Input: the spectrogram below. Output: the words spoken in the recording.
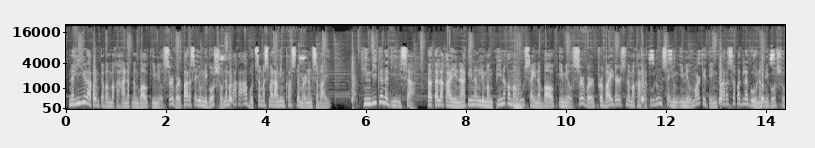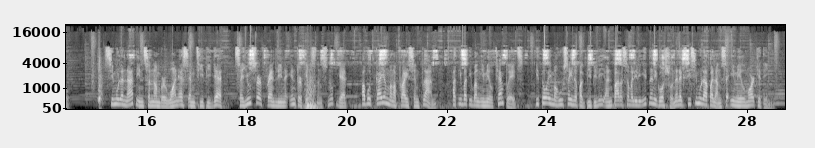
Nahihirapan ka bang makahanap ng bulk email server para sa iyong negosyo na makakaabot sa mas maraming customer ng sabay? Hindi ka nag-iisa, tatalakayin natin ang limang pinakamahusay na bulk email server providers na makakatulong sa iyong email marketing para sa paglago ng negosyo. Simulan natin sa number 1 SMTP Get, sa user-friendly na interface ng SnoopGet, abot kayang mga pricing plan, at iba't ibang email templates, ito ay mahusay na pagpipilian para sa maliliit na negosyo na nagsisimula pa lang sa email marketing.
